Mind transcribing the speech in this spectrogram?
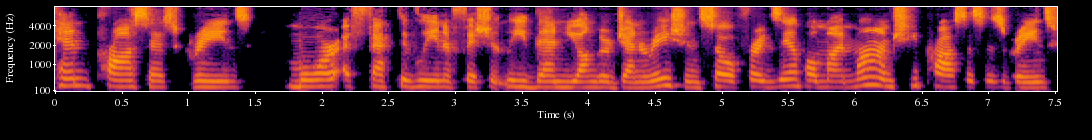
can process grains more effectively and efficiently than younger generations. So, for example, my mom, she processes grains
